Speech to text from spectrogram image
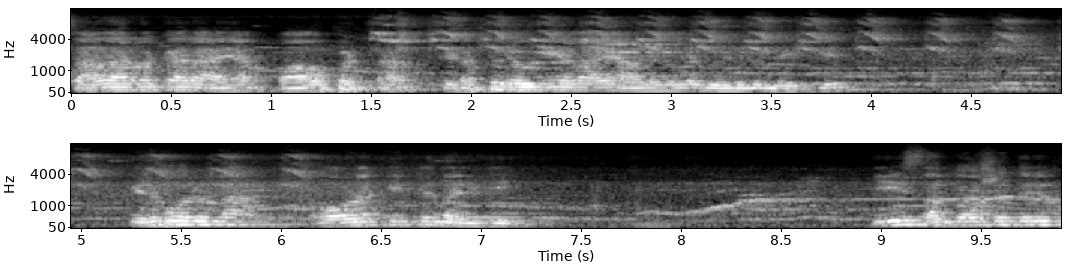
സാധാരണക്കാരായ പാവപ്പെട്ട കിടപ്പ് രോഗികളായ ആളുകളുടെ വീടുകളിലേക്ക് ഇതുപോലുള്ള ഓണക്കിറ്റ് നൽകി ഈ സന്തോഷത്തിലും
